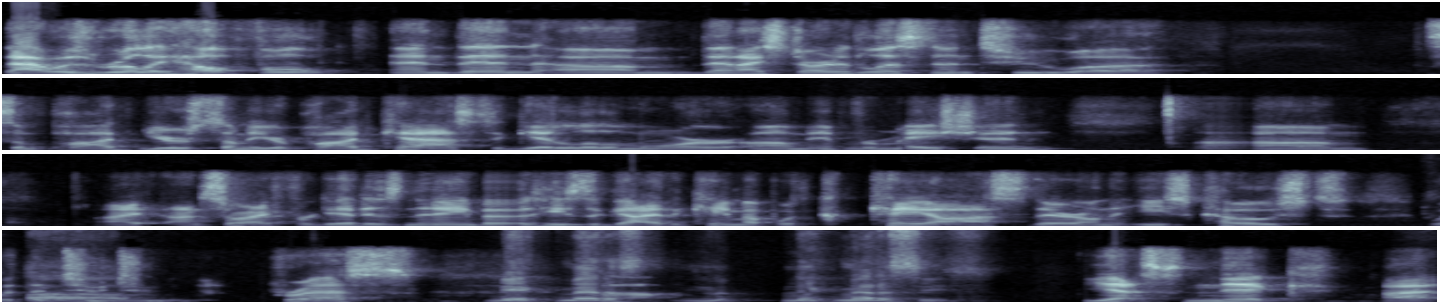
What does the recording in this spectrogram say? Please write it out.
that was really helpful. And then um, then I started listening to uh, some pod your some of your podcasts to get a little more um, mm-hmm. information. Um, I, I'm sorry, I forget his name, but he's the guy that came up with chaos there on the East Coast with the two two um, press. Nick Medici, uh, Nick Medicis. Yes, Nick. I,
